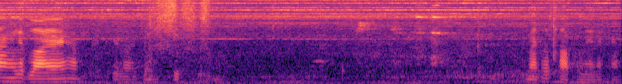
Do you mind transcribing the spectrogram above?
ตั้งเรียบร้อยแล้วนะครับเดี๋ยวเราจะปิดมาทดสอบกันเลยแล้วกัน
